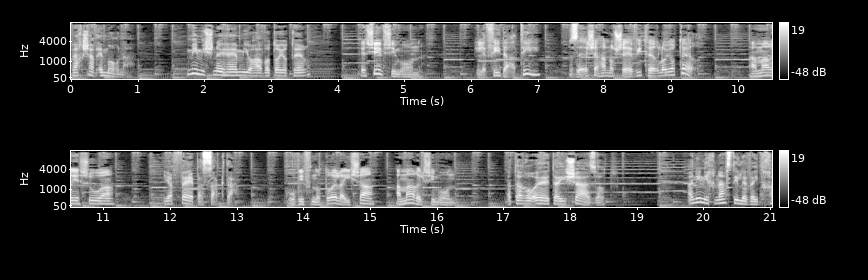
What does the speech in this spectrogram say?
ועכשיו אמור נא. מי משניהם יאהב אותו יותר? השיב שמעון, לפי דעתי, זה שהנושה ויתר לו יותר. אמר ישוע, יפה פסקת. ובפנותו אל האישה, אמר אל שמעון, אתה רואה את האישה הזאת? אני נכנסתי לביתך,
